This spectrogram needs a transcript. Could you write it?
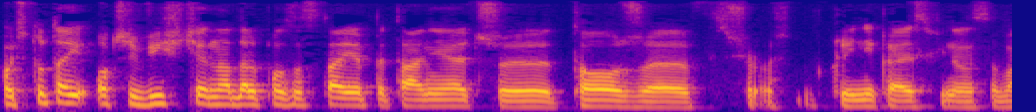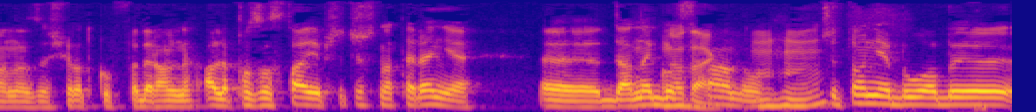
choć tutaj oczywiście nadal pozostaje pytanie, czy to, że klinika jest finansowana ze środków federalnych, ale pozostaje przecież na terenie E, danego no tak. stanu. Mhm. Czy to nie byłoby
